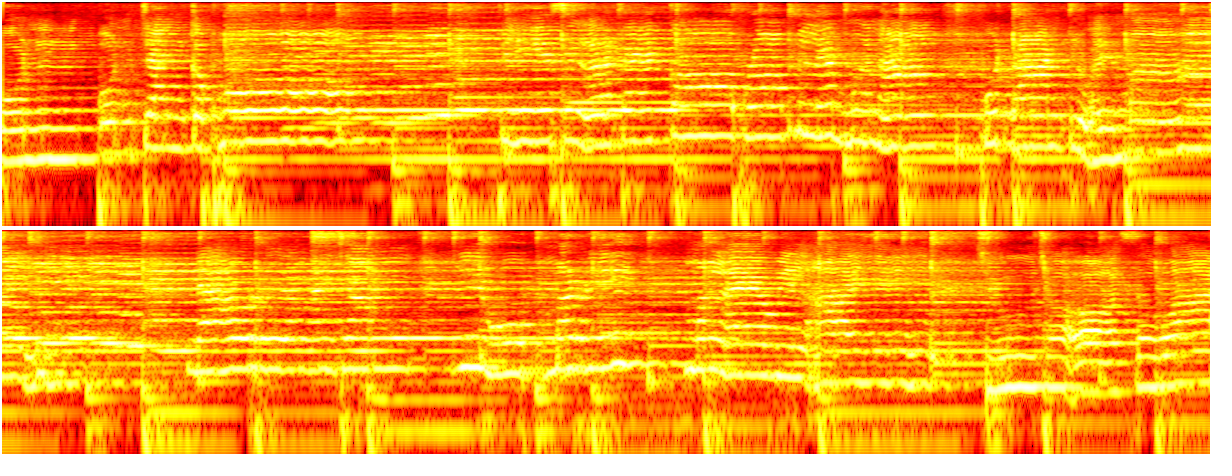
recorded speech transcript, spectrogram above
บนบนจันกระพงพี่เสือแต่ก็พร้อมและมือนางพุทธานกล้วยไม้ดาวเรืองอันชังยิวบมะริมาแลวิไลชูช่อสวาย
